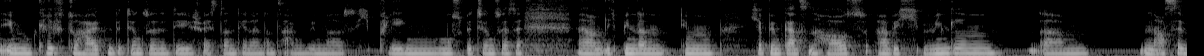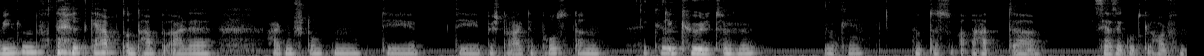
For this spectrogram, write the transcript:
im Griff zu halten, beziehungsweise die Schwestern denen dann sagen, wie man sich pflegen muss, beziehungsweise ähm, ich bin dann im, ich habe im ganzen Haus, habe ich Windeln, ähm, nasse Windeln verteilt gehabt und habe alle halben Stunden die, die bestrahlte Brust dann gekühlt. gekühlt. Mhm. Okay. Und das hat äh, sehr, sehr gut geholfen.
